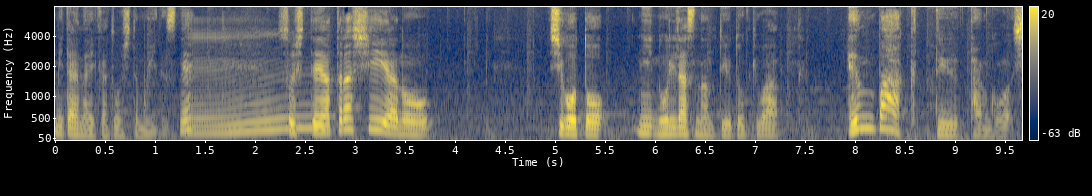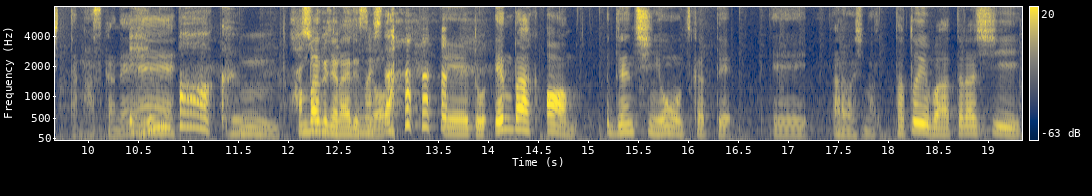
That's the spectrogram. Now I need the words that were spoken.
みたいな言い方をしてもいいですね。そして新しいあの仕事に乗り出すなんていう時はエンバークっていう単語を知ってますかね。エンバーク、うん、ハンバーグじゃないですよ。えっとエンバークオン前置詞にオンを使って、えー、表します。例えば新しい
